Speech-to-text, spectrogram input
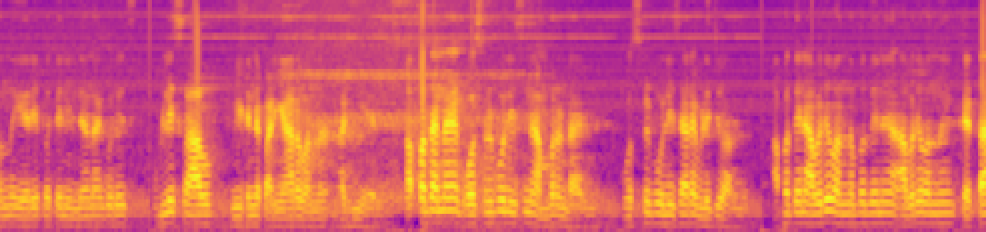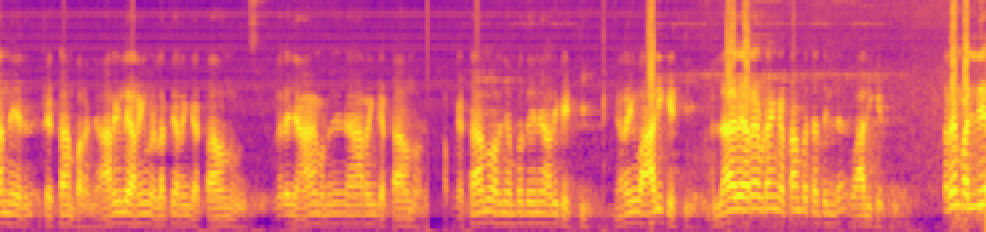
വന്ന് കയറിയപ്പോഴത്തേന് ഇന്നാണെങ്കിൽ ഒരു പുള്ളി സ്രാവും വീട്ടിന്റെ പടിഞ്ഞാറ് വന്ന് അടിഞ്ഞു കയറി. അപ്പം തന്നെ കോസ്റ്റൽ പോലീസിന് നമ്പർ ഉണ്ടായിരുന്നു. കോസ്റ്റൽ പോലീസുകാരെ വിളിച്ചു പറഞ്ഞു. അപ്പത്തേന് അവർ വന്നപ്പോഴത്തേന് അവർ വന്ന് കെട്ടാൻ നേരം കെട്ടാൻ പറഞ്ഞു. ആരെങ്കിലും ഇറങ്ങി വെള്ളത്തിൽ ഇറങ്ങി കെട്ടാമെന്ന് ചോദിച്ചു. അന്നേരം ഞാൻ പറഞ്ഞു ഞാൻ ഇറങ്ങി കെട്ടാമെന്ന് പറഞ്ഞു. അപ്പൊ കെട്ടാമെന്ന് പറഞ്ഞപ്പോഴത്തേന് അത് കെട്ടി. ഇറങ്ങി വാലി കെട്ടി. അല്ലാതെ വേറെ എവിടെയും കെട്ടാൻ പറ്റത്തില്ല. വാലി കെട്ടി. അത്രയും വലിയ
